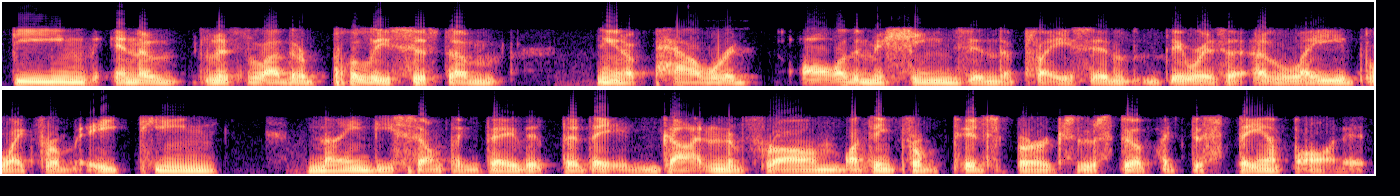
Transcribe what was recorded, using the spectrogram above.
steam and the, this leather pulley system, you know, powered all the machines in the place. And there was a, a lathe like from 18 ninety something they that, that they had gotten from I think from Pittsburgh, so there's still like the stamp on it,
